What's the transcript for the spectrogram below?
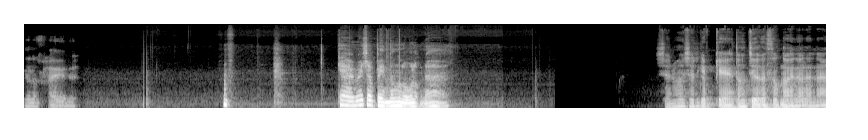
นั่นใครนะแกไม่จำเป็นต้องรู้หรอกนะฉันว่าฉันกับแกต้องเจอกันสักหน่อยแล้วล่ะนะ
